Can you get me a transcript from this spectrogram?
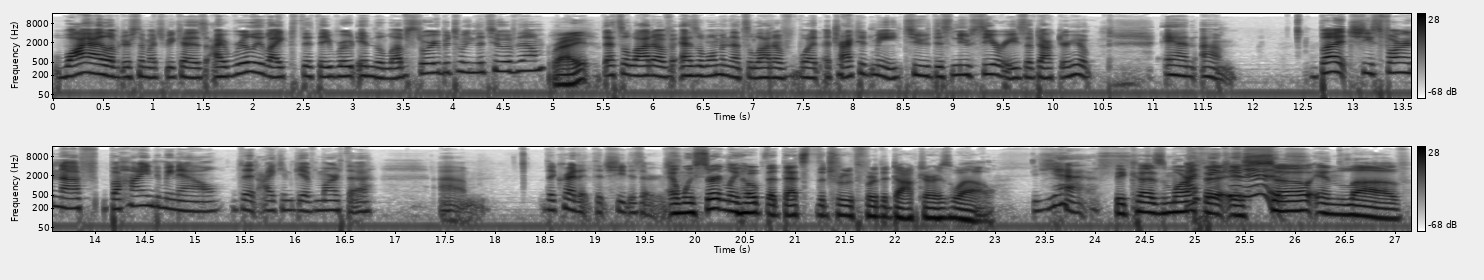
why I loved her so much because I really liked that they wrote in the love story between the two of them. Right. That's a lot of as a woman that's a lot of what attracted me to this new series of Doctor Who. And um but she's far enough behind me now that I can give Martha um the credit that she deserves. And we certainly hope that that's the truth for the doctor as well. Yes. Because Martha is, is. so in love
